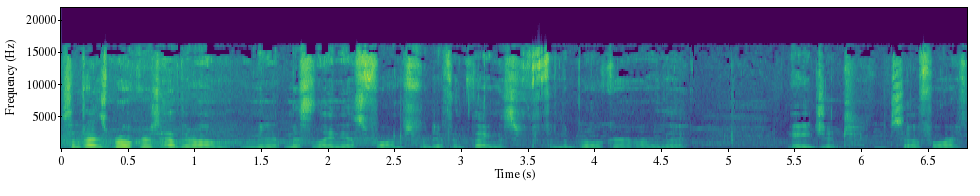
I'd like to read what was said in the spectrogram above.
Sometimes brokers have their own miscellaneous forms for different things from the broker or the agent and so forth.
